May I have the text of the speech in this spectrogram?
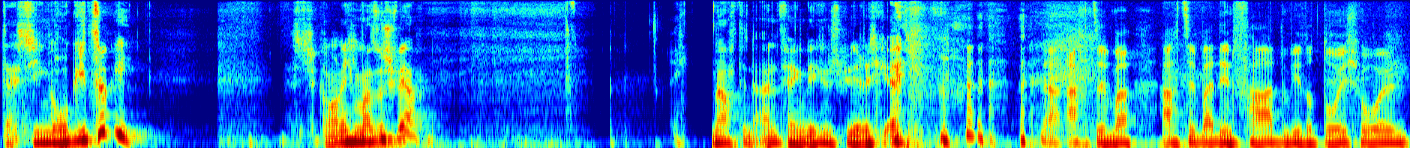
Das ging rucki zucki. Das ist gar nicht mal so schwer. Nach den anfänglichen Schwierigkeiten. Na, achte, mal, achte mal den Faden wieder durchholen.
